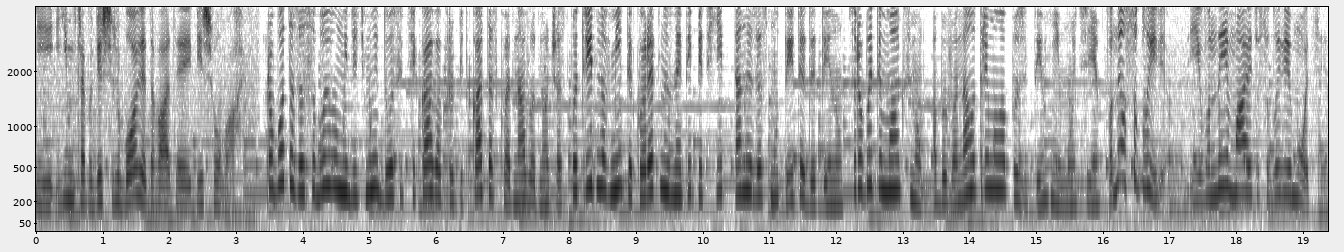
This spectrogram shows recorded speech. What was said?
і їм треба більше любові давати і більше уваги. Робота з особливими дітьми досить цікава, кропітка та складна водночас. Потрібно вміти коректно знайти підхід та не засмутити дитину, зробити максимум, аби вона отримала позитивні емоції. Вони особливі і вони мають особливі емоції.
